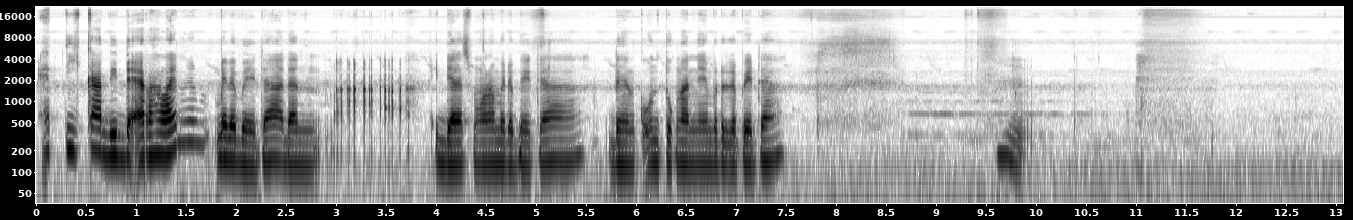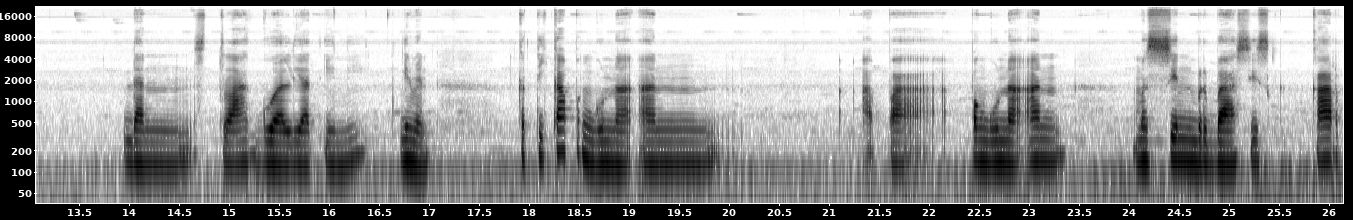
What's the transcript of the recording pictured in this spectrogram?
Etika di daerah lain kan beda-beda dan idealisme orang beda-beda dengan keuntungannya yang berbeda-beda. Hmm. dan setelah gue lihat ini gini men. Ketika penggunaan apa penggunaan mesin berbasis kar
